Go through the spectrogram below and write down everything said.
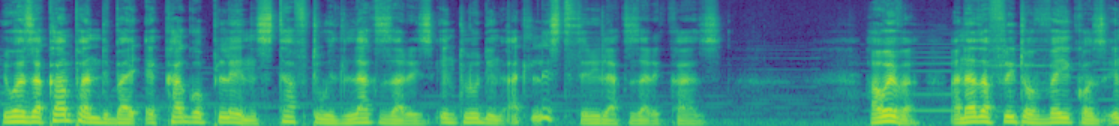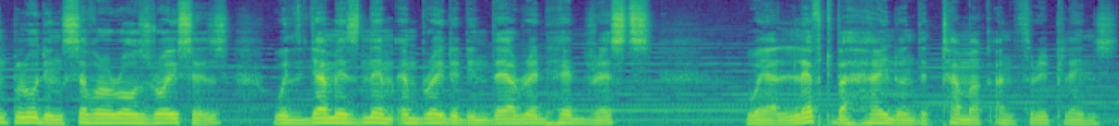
He was accompanied by a cargo plane stuffed with luxuries, including at least three luxury cars. However, another fleet of vehicles, including several Rolls Royces with Jammeh's name embroidered in their red headrests, were left behind on the tarmac and three planes.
